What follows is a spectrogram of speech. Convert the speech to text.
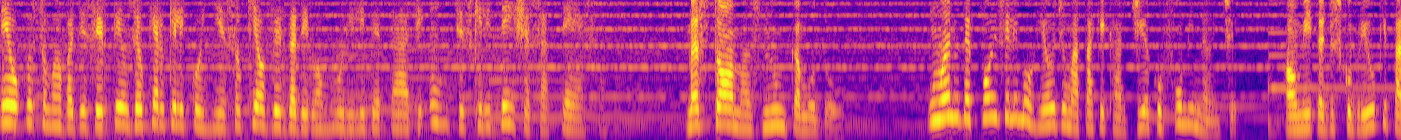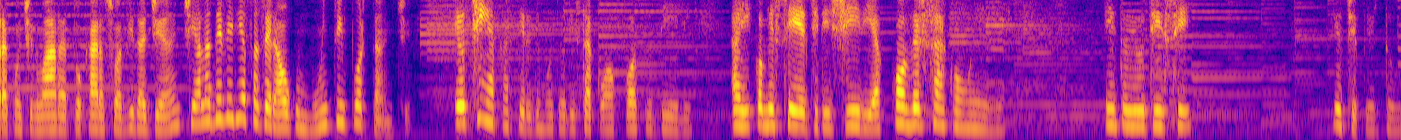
Eu costumava dizer: Deus, eu quero que ele conheça o que é o verdadeiro amor e liberdade antes que ele deixe essa terra. Mas Thomas nunca mudou. Um ano depois, ele morreu de um ataque cardíaco fulminante. Almita descobriu que, para continuar a tocar a sua vida adiante, ela deveria fazer algo muito importante. Eu tinha a carteira de motorista com a foto dele. Aí comecei a dirigir e a conversar com ele. Então eu disse: Eu te perdoo.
